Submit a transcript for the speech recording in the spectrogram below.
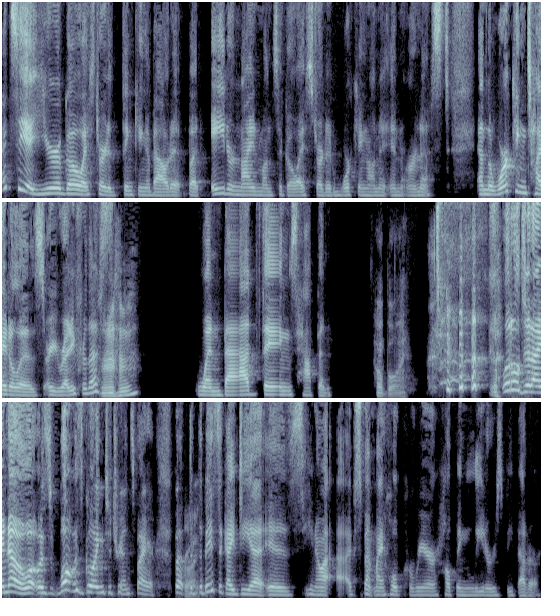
I'd say a year ago I started thinking about it, but eight or nine months ago I started working on it in earnest. And the working title is Are you ready for this? Mm-hmm. When Bad Things Happen. Oh boy. Little did I know what was what was going to transpire. But, right. but the basic idea is, you know, I, I've spent my whole career helping leaders be better.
